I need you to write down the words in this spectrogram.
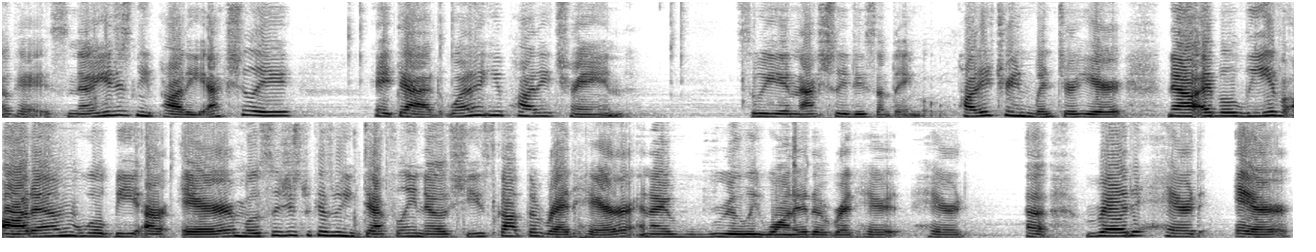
Okay, so now you just need potty. Actually, hey dad, why don't you potty train? So we can actually do something. Potty train Winter here. Now, I believe Autumn will be our heir, mostly just because we definitely know she's got the red hair, and I really wanted a red hair haired uh, red-haired heir.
